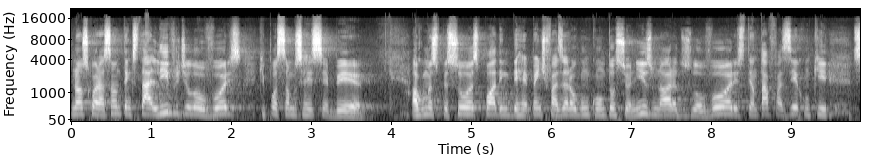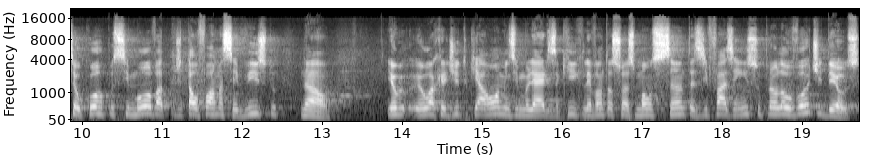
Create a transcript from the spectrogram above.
nosso coração tem que estar livre de louvores que possamos receber. Algumas pessoas podem, de repente, fazer algum contorcionismo na hora dos louvores, tentar fazer com que seu corpo se mova de tal forma a ser visto. Não. Eu, eu acredito que há homens e mulheres aqui que levantam suas mãos santas e fazem isso para o louvor de Deus,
